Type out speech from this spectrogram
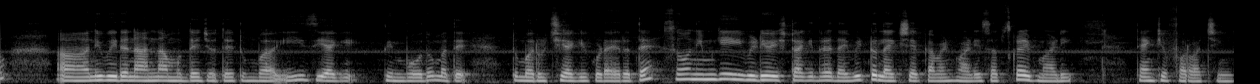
ನೀವು ಇದನ್ನು ಅನ್ನ ಮುದ್ದೆ ಜೊತೆ ತುಂಬ ಈಸಿಯಾಗಿ ತಿನ್ಬೋದು ಮತ್ತು ತುಂಬ ರುಚಿಯಾಗಿ ಕೂಡ ಇರುತ್ತೆ. ಸೊ ನಿಮಗೆ ಈ ವಿಡಿಯೋ ಇಷ್ಟ ಆಗಿದ್ದರೆ ದಯವಿಟ್ಟು ಲೈಕ್, ಶೇರ್, ಕಮೆಂಟ್ ಮಾಡಿ, ಸಬ್ಸ್ಕ್ರೈಬ್ ಮಾಡಿ. Thank you for watching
